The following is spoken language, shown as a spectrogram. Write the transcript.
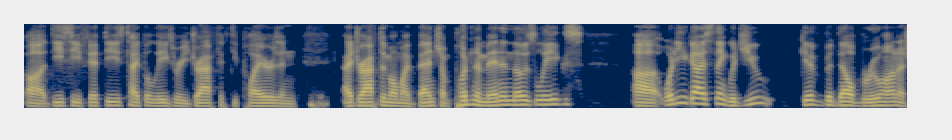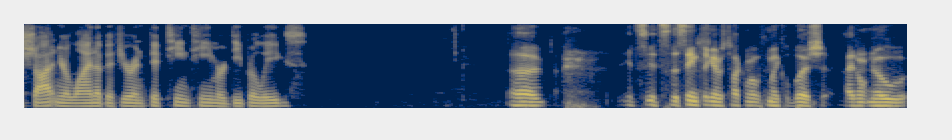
uh, DC 50s type of leagues where you draft 50 players, and I draft him on my bench. I'm putting him in in those leagues. Uh, what do you guys think? Would you give Vidal Bruján a shot in your lineup if you're in 15 team or deeper leagues? Uh, it's it's the same thing I was talking about with Michael Busch. I don't know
